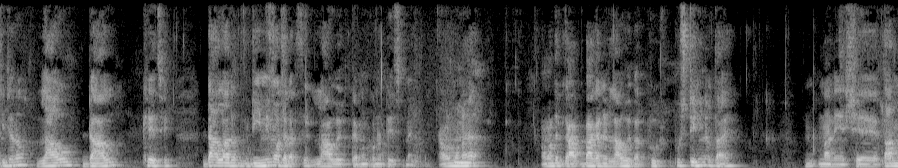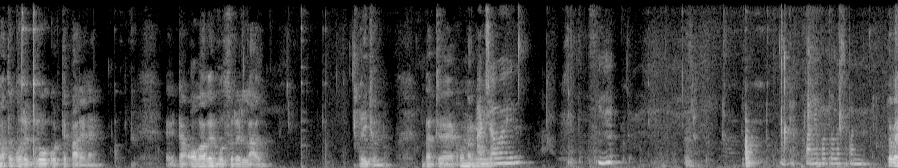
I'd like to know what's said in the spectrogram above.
কি যেন? লাউ ডাল খেয়েছি। ডাল আর ডিমই মজা লাগছে লাউ এর তেমন কোনো টেস্ট নাই। আমার মনে হয় আমাদের বাগানের লাউ এবার পুষ্টিহীনতায় মানে সে তার মতো করে গ্রো করতে পারে নাই। এটা অভাবের বছরের লাউ এই জন্য। বাট এখন আমি তবে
